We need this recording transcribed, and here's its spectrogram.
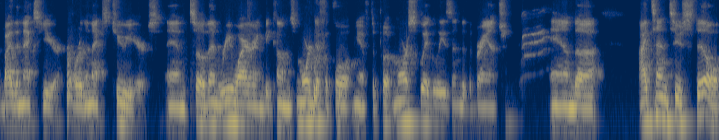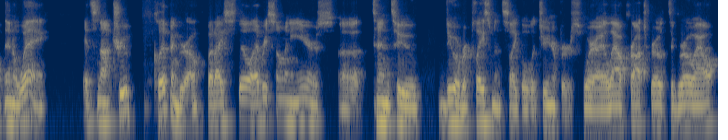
by the next year or the next two years. And so then rewiring becomes more difficult. You have to put more squigglies into the branch. And uh, I tend to still, in a way, it's not true clip and grow, but I still, every so many years, uh, tend to do a replacement cycle with junipers where I allow crotch growth to grow out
